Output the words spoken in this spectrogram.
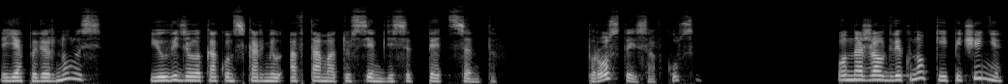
Я повернулась и увидела, как он скормил автомату 75 центов. Просто и со вкусом. Он нажал две кнопки, и печенье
